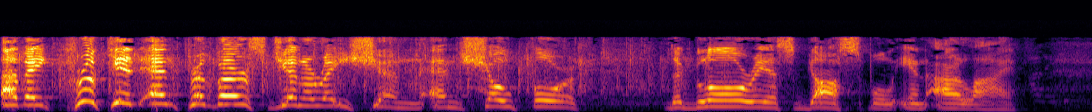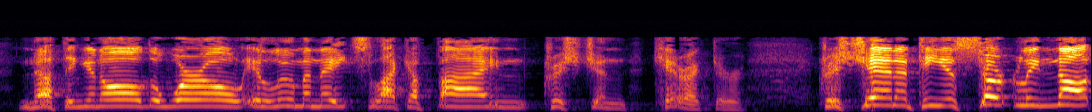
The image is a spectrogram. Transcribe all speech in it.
of a crooked and perverse generation and show forth the glorious gospel in our life. Nothing in all the world illuminates like a fine Christian character. Christianity is certainly not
